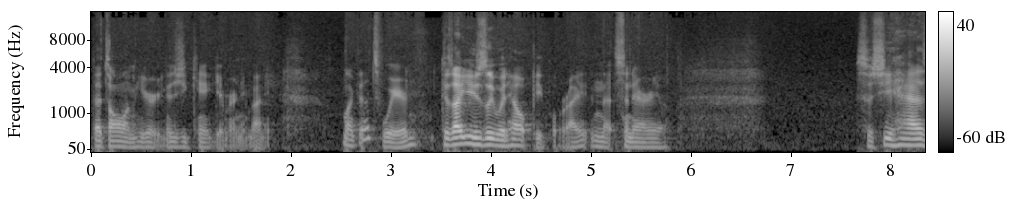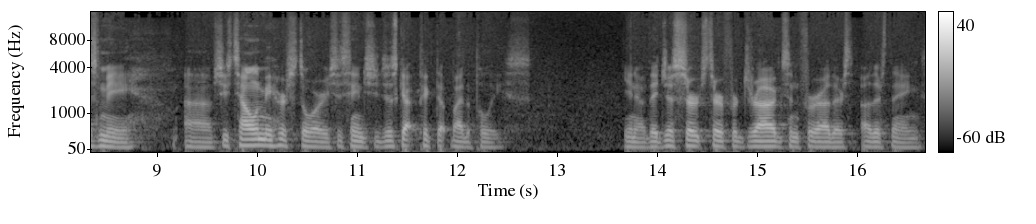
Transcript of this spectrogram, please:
that's all I'm hearing is you can't give her any money. I'm like, that's weird, because I usually would help people, right, in that scenario. So she has me. Uh, she's telling me her story. She's saying she just got picked up by the police. You know, they just searched her for drugs and for other, other things.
